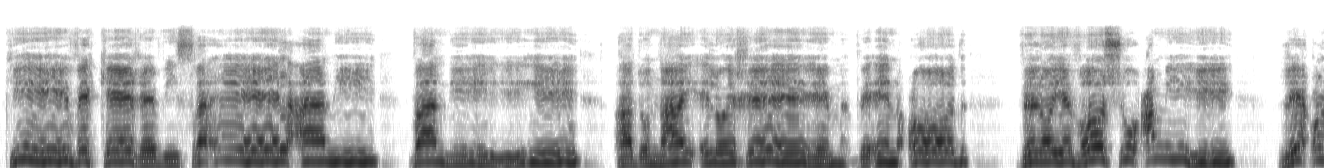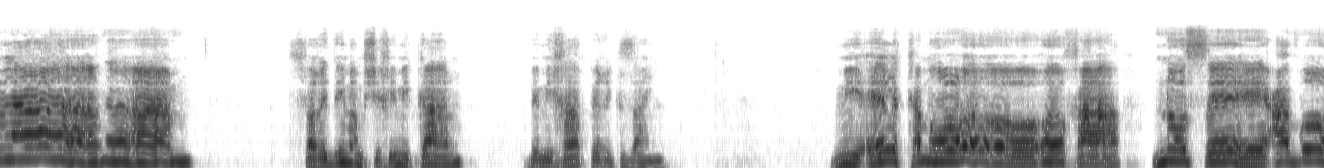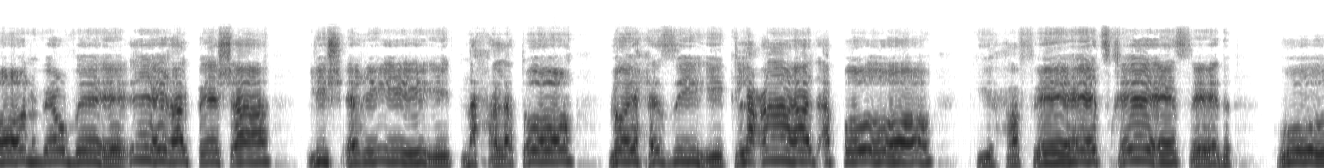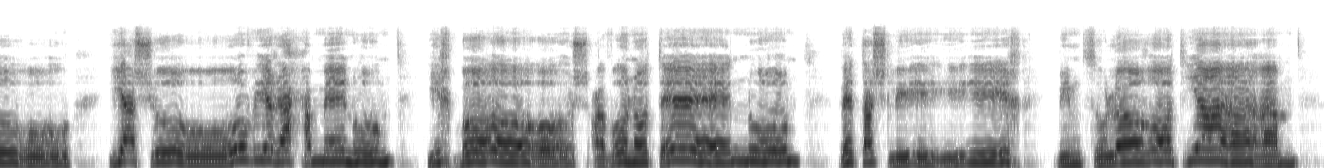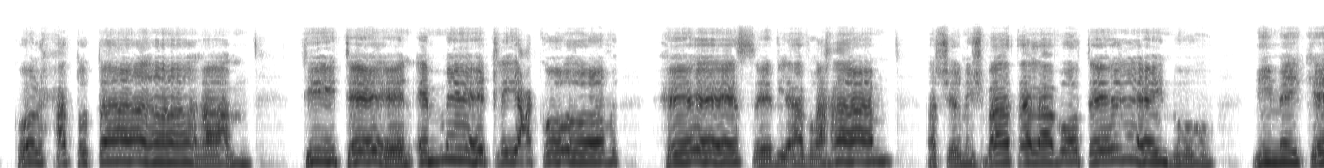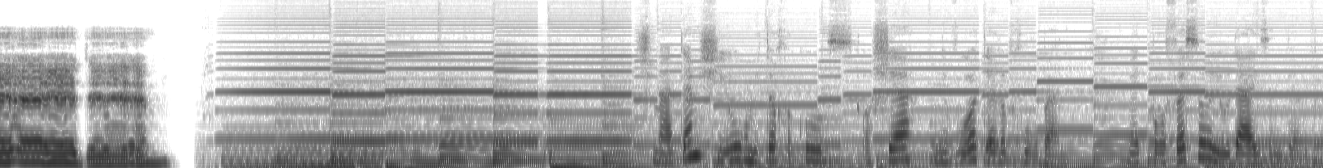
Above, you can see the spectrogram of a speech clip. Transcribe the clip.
כי בקרב ישראל אני ואני אדוני אלוהיכם ואין עוד ולא יבושו עמי לעולם. ספרדים ממשיכים מכאן במיכה פרק ז'. מי אל כמוך נושא עוון ועובר על פשע לשארית נחלתו לא החזיק לעד אפו כי חפץ חסד הוא ישוב ירחמנו יכבוש עוונותינו ותשליך במצולות ים כל חטאותם תיתן אמת ליעקב חסד לאברהם אשר נשבעת על אבותינו מימי קדם. שמעתם שיעור מתוך הקורס הושע נבואות ערב חורבן מאת פרופסור יהודה אייזנברג.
